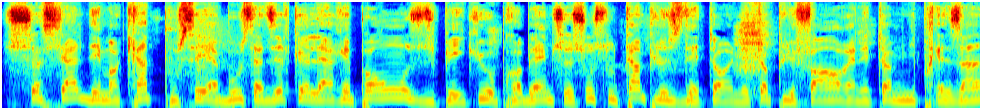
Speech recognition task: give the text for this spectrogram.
social-démocrate poussé à bout, c'est-à-dire que la réponse du PQ aux problèmes sociaux, c'est tout le temps plus d'État, un État plus fort, un État omniprésent.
